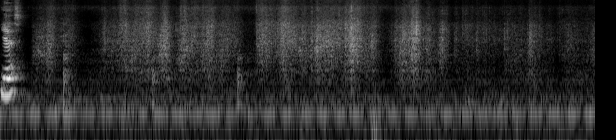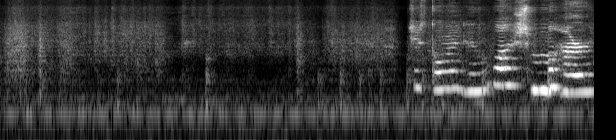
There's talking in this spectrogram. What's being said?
Yes? Just going to wash my hair.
